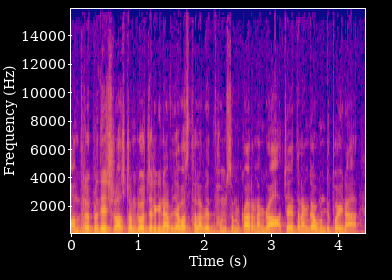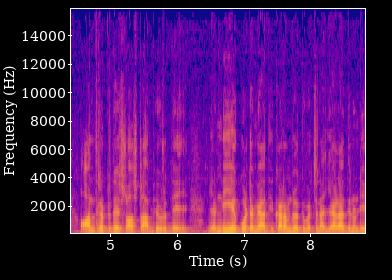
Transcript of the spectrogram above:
ఆంధ్రప్రదేశ్ రాష్ట్రంలో జరిగిన వ్యవస్థల విధ్వంసం కారణంగా అచేతనంగా ఉండిపోయిన ఆంధ్రప్రదేశ్ రాష్ట్ర అభివృద్ధి ఎన్డీఏ కూటమి అధికారంలోకి వచ్చిన ఏడాది నుండి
